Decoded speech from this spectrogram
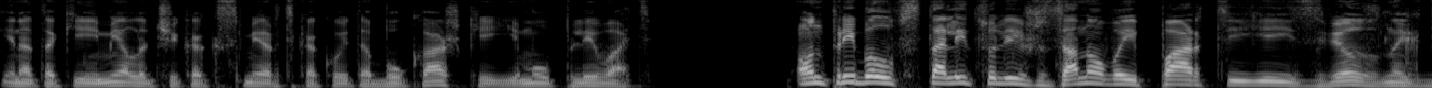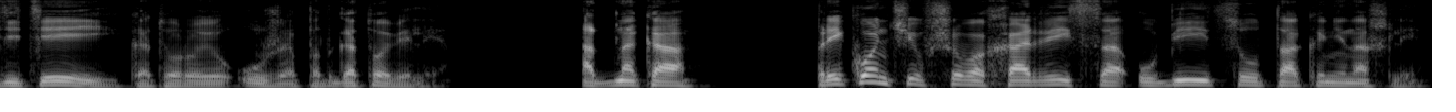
и на такие мелочи, как смерть какой-то букашки, ему плевать. Он прибыл в столицу лишь за новой партией звездных детей, которую уже подготовили. Однако прикончившего Харриса убийцу так и не нашли.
